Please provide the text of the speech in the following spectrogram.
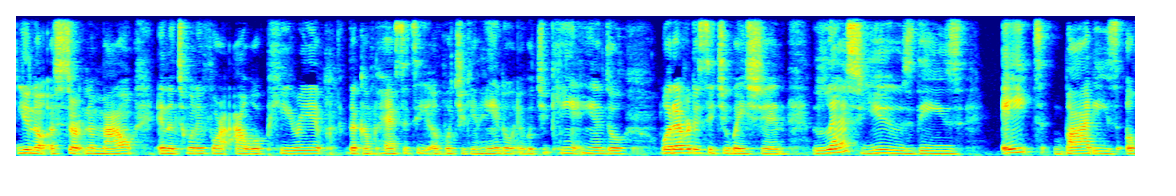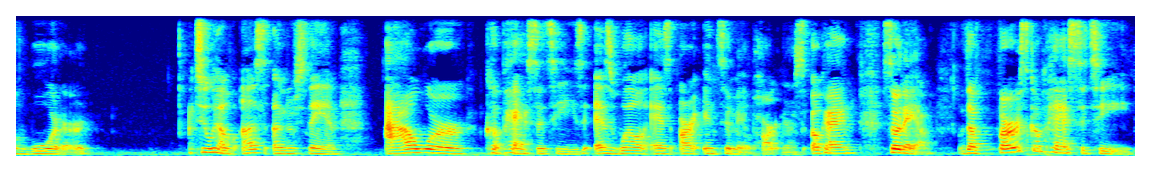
you know, a certain amount in a 24 hour period, the capacity of what you can handle and what you can't handle, whatever the situation, let's use these eight bodies of water to help us understand our capacities as well as our intimate partners. Okay. So now, the first capacity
